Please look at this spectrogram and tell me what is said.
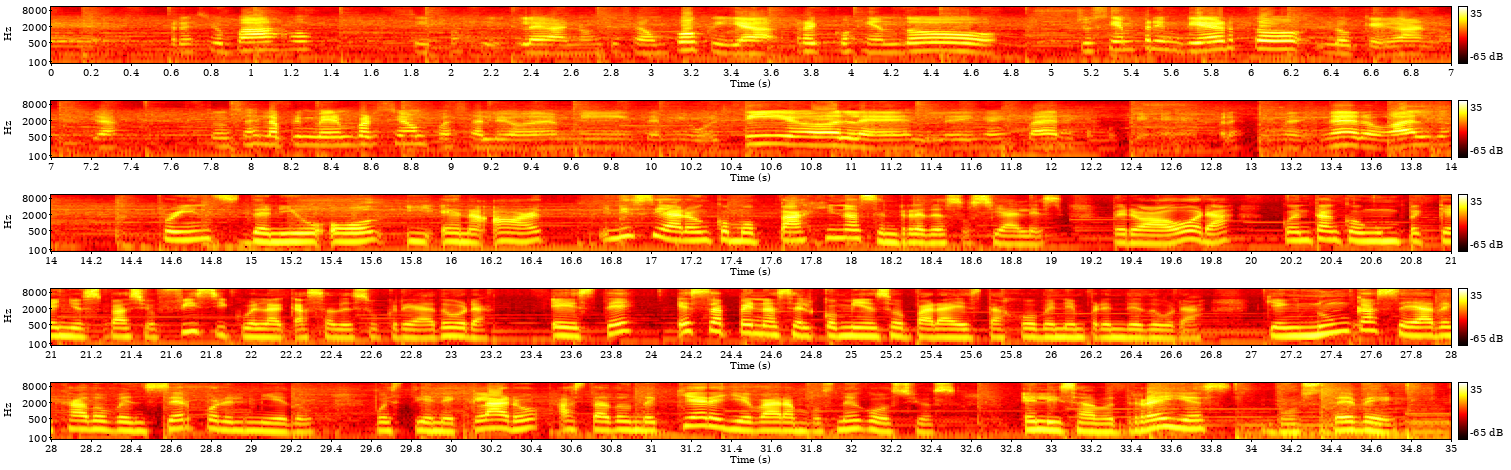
precios bajos, sí, pues le gano aunque sea un poco y ya recogiendo, yo siempre invierto lo que gano, ya. Entonces la primera inversión pues salió de mi, de mi bolsillo, le, le dije a mis padres como que préstame dinero o algo. Prince, The New Old y Anna Art iniciaron como páginas en redes sociales, pero ahora cuentan con un pequeño espacio físico en la casa de su creadora. Este es apenas el comienzo para esta joven emprendedora, quien nunca se ha dejado vencer por el miedo, pues tiene claro hasta dónde quiere llevar ambos negocios. Elizabeth Reyes, Voz TV.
